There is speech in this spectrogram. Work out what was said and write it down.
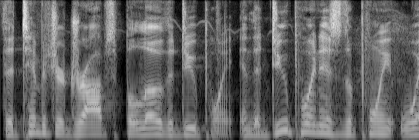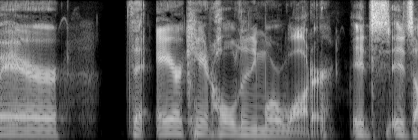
the temperature drops below the dew point, and the dew point is the point where the air can't hold any more water. It's it's a,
